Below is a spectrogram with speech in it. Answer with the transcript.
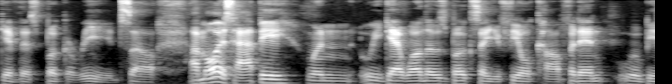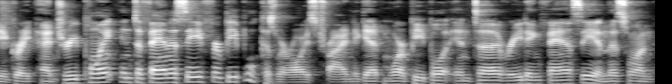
Give this book a read. So i'm always happy when we get one of those books that you feel confident will be a great entry point into fantasy for people because we're always trying to get more people into reading fantasy and this one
